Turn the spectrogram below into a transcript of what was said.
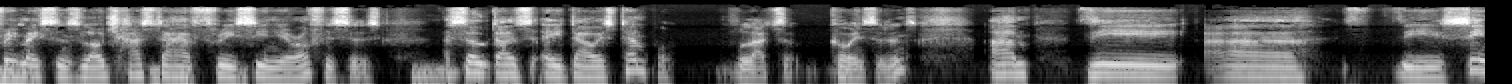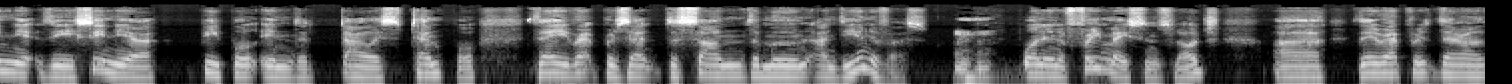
Freemasons Lodge has to have three senior officers. So does a Taoist temple. Well, that's a coincidence. Um, the, uh, the senior, the senior people in the Taoist temple, they represent the sun, the moon, and the universe. Mm-hmm. Well, in a Freemasons lodge, uh, they repre- there are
